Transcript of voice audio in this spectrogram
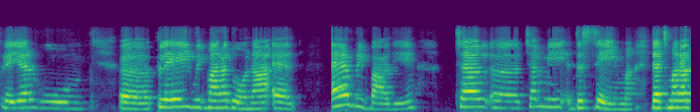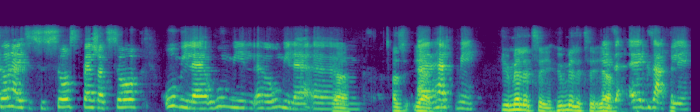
player who uh, play with Maradona, and everybody tell uh, tell me the same that Maradona is so special, so umile, umil, uh, umile. Um, as uh, yeah help me. Humility humility yeah Ex- exactly.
